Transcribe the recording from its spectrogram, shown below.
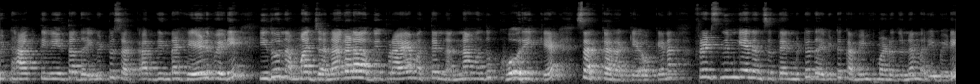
ಬಿಟ್ಟು ಹಾಕ್ತೀವಿ ಅಂತ ದಯವಿಟ್ಟು ಸರ್ಕಾರದಿಂದ ಹೇಳಬೇಡಿ. ಇದು ನಮ್ಮ ಜನಗಳ ಅಭಿಪ್ರಾಯ ಮತ್ತೆ ನನ್ನ ಒಂದು ಕೋರಿಕೆ ಸರ್ಕಾರಕ್ಕೆ ಓಕೆನಾ ಫ್ರೆಂಡ್ಸ್ ನಿಮ್ಗೆ ಏನ್ ಅನ್ಸುತ್ತೆ ಅಂದ್ಬಿಟ್ಟು ದಯವಿಟ್ಟು ಕಮೆಂಟ್ ಮಾಡೋದನ್ನ ಮರಿಬೇಡಿ.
